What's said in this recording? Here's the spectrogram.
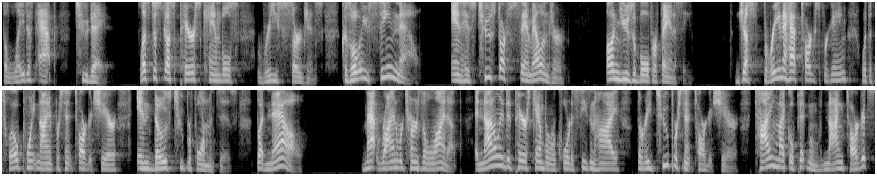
the latest app today. Let's discuss Parris Campbell's resurgence. Because what we've seen now and his two starts with Sam Ehlinger, unusable for fantasy. Just three and a half targets per game with a 12.9% target share in those two performances. But now, Matt Ryan returns to the lineup. And not only did Parris Campbell record a season high 32% target share, tying Michael Pittman with nine targets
